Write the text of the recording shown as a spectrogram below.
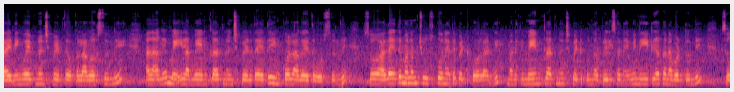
లైనింగ్ వైపు నుంచి పెడితే ఒకలాగా వస్తుంది. అలాగే మే ఇలా మెయిన్ క్లాత్ నుంచి పెడితే అయితే ఇంకోలాగా అయితే వస్తుంది. సో అదైతే మనం చూసుకొని అయితే పెట్టుకోవాలండి. మనకి మెయిన్ క్లాత్ నుంచి పెట్టుకున్న ప్రిల్స్ అనేవి నీట్గా కనబడుతుంది. సో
